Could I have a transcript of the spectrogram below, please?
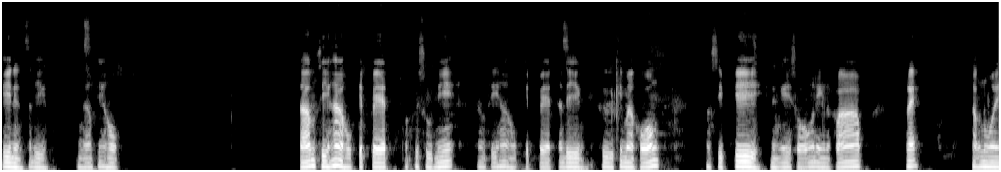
A หนึ่งนั่นเองหนึ่งสามสี่หกสามสี่ห้าหกเจ็ดแปดก็คือสูตรนี้สามสี่ห้าหกเจ็ดแปดนั่นเองคือที่มาของหลักสิบ A หนึ่ง A สองนั่นเองนะครับ และหลักหน่วย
